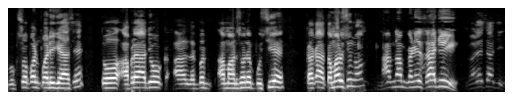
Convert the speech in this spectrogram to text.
વૃક્ષો પણ પડી ગયા છે. તો આપણે આ જો આ લગભગ આ માણસોને પૂછીએ કાકા તમારું શું નામ? મારું નામ ગણેશાજી. ગણેશાજી.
